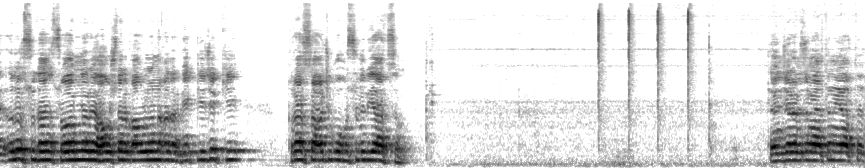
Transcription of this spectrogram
ılık suda soğanları, havuçları kavrulana kadar bekleyecek ki pırasa acı kokusunu bir atsın. Tenceremizin altını yaktık.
